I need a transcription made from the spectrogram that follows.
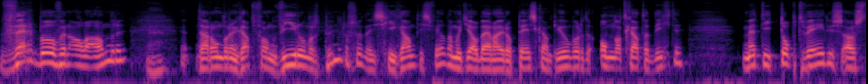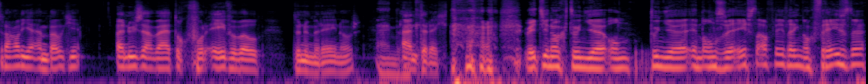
Ver boven alle anderen. Daaronder een gat van 400 punten of zo. Dat is gigantisch veel. Dan moet je al bijna Europees kampioen worden om dat gat te dichten. Met die top twee, dus Australië en België, En nu zijn wij toch voor even wel de nummer één, hoor. Eindelijk. En terecht. Weet je nog, toen je, on- toen je in onze eerste aflevering nog vreesde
